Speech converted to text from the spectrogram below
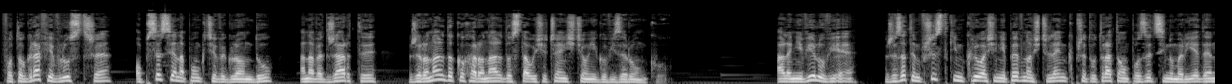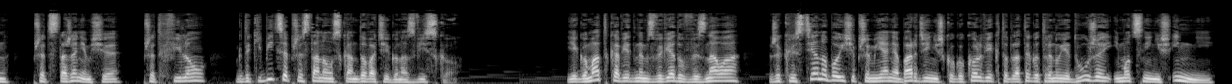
Fotografie w lustrze, obsesja na punkcie wyglądu, a nawet żarty, że Ronaldo kocha Ronaldo stały się częścią jego wizerunku. Ale niewielu wie, że za tym wszystkim kryła się niepewność lęk przed utratą pozycji numer jeden, przed starzeniem się, przed chwilą, gdy kibice przestaną skandować jego nazwisko. Jego matka w jednym z wywiadów wyznała, że Cristiano boi się przemijania bardziej niż kogokolwiek, to dlatego trenuje dłużej i mocniej niż inni,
